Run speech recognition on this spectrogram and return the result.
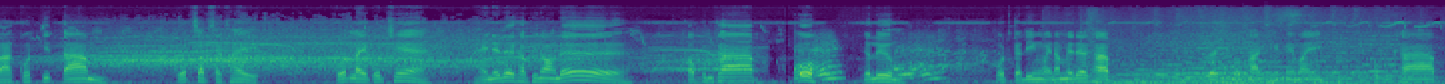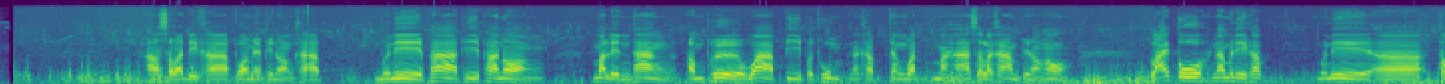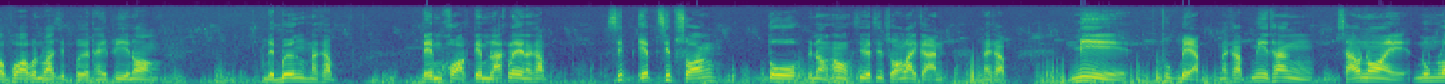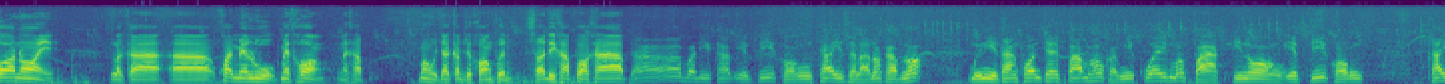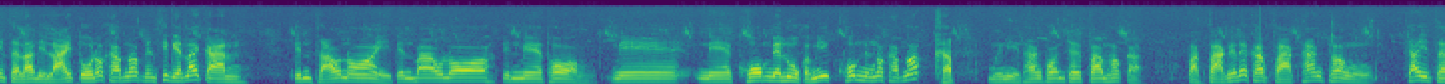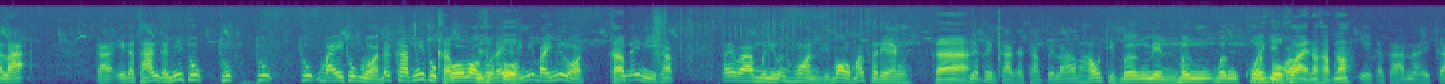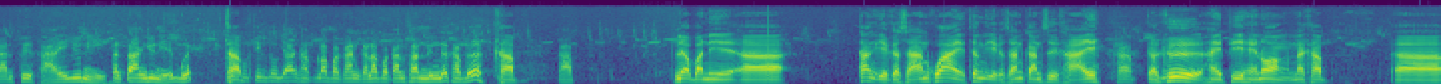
ฝากกดติดตาม กดซับสไครต์กดไลค์กดแชร์ให้ในเด้อครับพี่น้องเด้อขอบคุณครับ โอ้อย่าลืม กดกระดิ่งไว้นำในเด้อครับ เพื่อที่เราผ่านคลิปใหม่ๆขอบคุณครับเอาสวัสดีครับพ่อแม่พี่น้องครับมือนี้ผ้าพี่ผ้าน้องมาเล่นทางอำเภอว่าปีปทุมนะครับ จังหวัดมหาสารคามพี่น้องเฮาหลายตัวนะมื้อนี้ครับ มื้อนี้เอ่อเท่าพ่อเพิ่นว่าสิเปิดให้พี่น้องได้เบิ่งนะครับ เต็มขอกเต็มลักเลยนะครับ11 12ตัวพี่น้องเฮา11 12รายการนะครับ มีทุกแบบนะครับ มีทั้งสาวน้อยนุ่มล้อน้อย แล้วก็อ่าควายแม่ลูกแม่ท้องนะครับมาหูจักกับเจ้าของเพิ่นสวัสดีครับพ่อครับครับสวัสดีครับเอฟซีของชายอิสระเนาะครับเนาะมือนี้ทางพรชัยฟาร์มเฮากับมีกล้วยมาฝากพี่น้องเอฟซีของ ชายอิสระนี่หลายตัวเนาะครับเนาะเป็นสิบเอ็ดรายการ เป็นสาวน้อย เป็นบ่าวรอ เป็นแม่ทอง แม่แม่โคมแม่ลูกกับมีโคมหนึ่งเนาะครับเนาะครับมือนี้ทางพรชัยฟาร์มเฮากับฝากฝากเนี่ยนะครับ ฝากทางช่องชายอิสระกับเอกสารกับมีทุกทุกทุกทุกใบทุกหลอดนะครับมีทุกครับตัวบอกมีทุตัวกใดตัว ก็มีใบมีหลอดครับ ในนี่ครับแต่ว่ามือนี้มันฮ้อนสิบอกมาแสดง อ่าเพื่อเป็นการกระชับเวลาเฮาที่เบิงเน้นเบิงเบิงควเบิ่ยงดีตัวกควาว่ายเนาะครับเนาะ เอกสารในการซื้อขายอยู่นี่ต่าง ๆ อยู่นี่เบิดครับ ทุกสิ่งทุกอย่างครับรับประกันกับรับประกันสั้นหนึ่งนะครับเด้อครับ ครับแล้วบัดนี้อ่าทั้งเอกสารควายทั้งเอกสารการซื้อขาย ครับก็คือให้พี่ให้น้องนะครับอ่า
